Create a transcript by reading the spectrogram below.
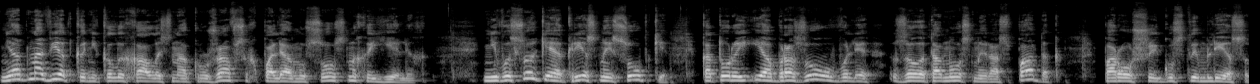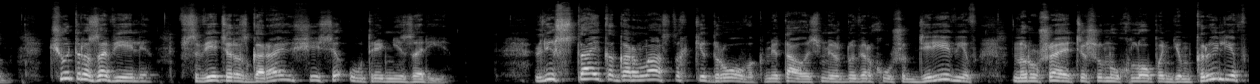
Ни одна ветка не колыхалась на окружавших поляну соснах и елях. Невысокие окрестные сопки, которые и образовывали золотоносный распадок, поросший густым лесом, чуть разовели в свете разгорающейся утренней зари. Лишь стайка горластых кедровок металась между верхушек деревьев, нарушая тишину хлопаньем крыльев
